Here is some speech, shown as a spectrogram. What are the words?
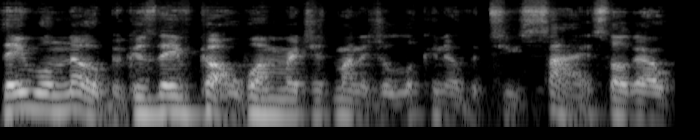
They will know because they've got one registered manager looking over two sites. They'll go,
